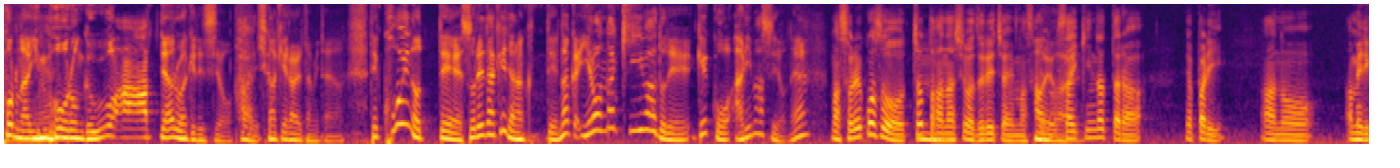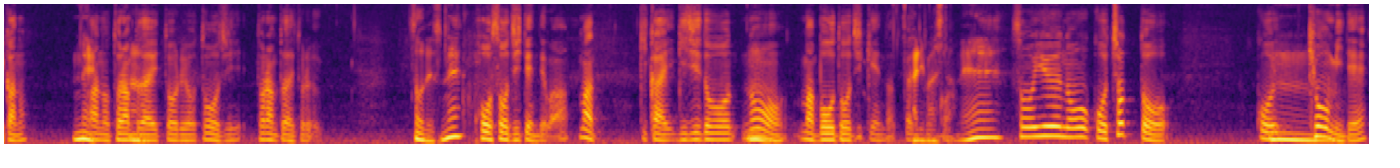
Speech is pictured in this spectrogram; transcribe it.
コロナ陰謀論がうわーってあるわけですよ、はい。仕掛けられたみたいな。で、こういうのって、それだけじゃなくて、なんかいろんなキーワードで結構ありますよね。まあ、それこそちょっと話はずれちゃいますけど、うん。はいはい。最近だったらやっぱりあのアメリカの,、ね、あのトランプうん。大統領、当時トランプ大統領そうですね、放送時点では、まあ、議会議事堂の、まあ、暴動事件だったありとか、ね。そういうのをこうちょっとこう、うん。興味で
